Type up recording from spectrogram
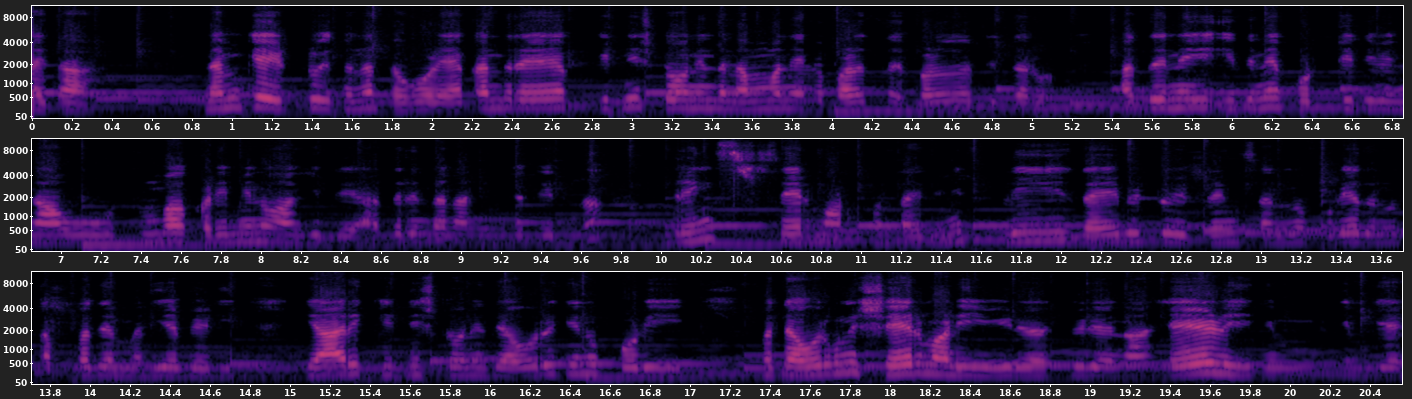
ಆಯ್ತಾ? ನಂಬಿಕೆ ಇಟ್ಟು ಇದನ್ನ ತಗೊಳ್ಳಿ. ಯಾಕಂದ್ರೆ ಕಿಡ್ನಿ ಸ್ಟೋನ್ ಇಂದ ನಮ್ಮ ಮನೆಯಲ್ಲಿ ಬಳತ, ಬಳಲುತ್ತಿದ್ದರು. ಅದನ್ನೇ, ಇದನ್ನೇ ಕೊಟ್ಟಿದೀವಿ ನಾವು. ತುಂಬಾ ಕಡಿಮೆನೂ ಆಗಿದೆ. ಅದರಿಂದ ನಾನು ನಿಮ್ ಜೊತೆ ಇದನ್ನ ಡ್ರಿಂಕ್ಸ್ ಶೇರ್ ಮಾಡ್ಕೊಂತ ಇದ್ದೀನಿ. ಪ್ಲೀಸ್ ದಯವಿಟ್ಟು ಈ ಡ್ರಿಂಕ್ಸ್ ಅನ್ನು ಕುಡಿಯೋದನ್ನು ತಪ್ಪದೆ ಮರೆಯಬೇಡಿ. ಯಾರಿಗೆ ಕಿಡ್ನಿ ಸ್ಟೋನ್ ಇದೆ ಅವ್ರಿಗೇನು ಕೊಡಿ. ಮತ್ತೆ ಅವ್ರಿಗೂ ಶೇರ್ ಮಾಡಿ ಈ ವಿಡಿಯೋ ವಿಡಿಯೋನ ಹೇಳಿ ನಿಮ್, ನಿಮ್ಗೆ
